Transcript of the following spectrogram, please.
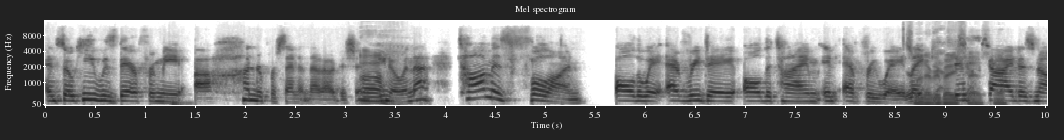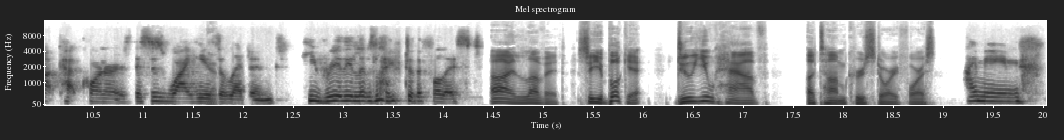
and so he was there for me a hundred percent in that audition, Oh. you know, and that Tom is full on all the way, every day, all the time, in every way. Like this says, guy does not cut corners. This is why he is a legend. He really lives life to the fullest. I love it. So you book it. Do you have a Tom Cruise story for us? I mean,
